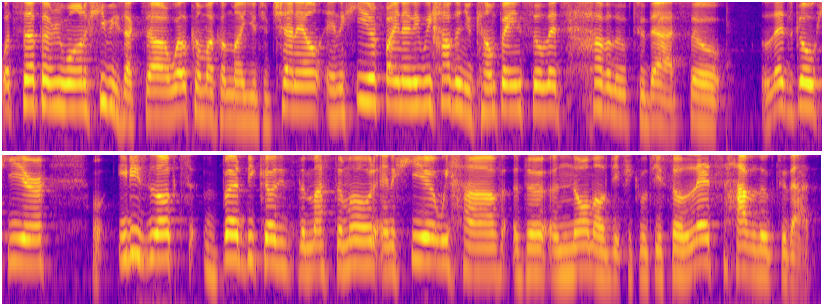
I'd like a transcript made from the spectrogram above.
What's up everyone, here is AhkTaar, welcome back on my YouTube channel and here finally we have the new campaign so let's have a look to that. So let's go here, it is locked but because it's the master mode and here we have the normal difficulty so let's have a look to that.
